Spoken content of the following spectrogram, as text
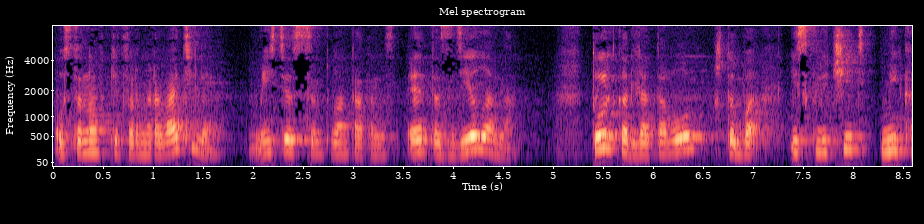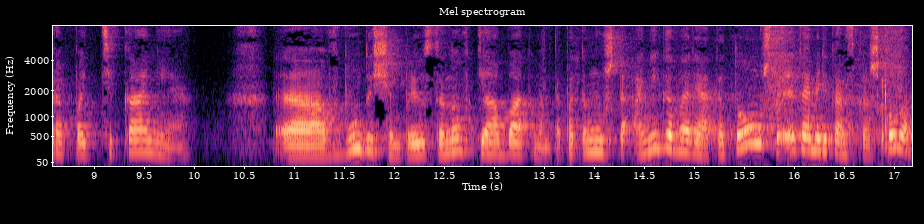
установки формирователей вместе с имплантатом. Это сделано только для того, чтобы исключить микроподтекание в будущем при установке абатмента, потому что они говорят о том, что это американская школа,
